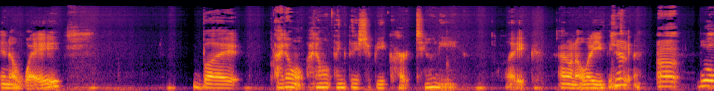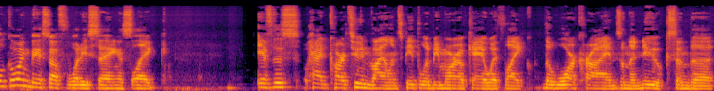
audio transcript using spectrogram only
in a way, but I don't. I don't think they should be cartoony. Like I don't know. What do you think, Yeah. Uh, well, going based off what he's saying is like, if this had cartoon violence, people would be more okay with like the war crimes and the nukes and the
